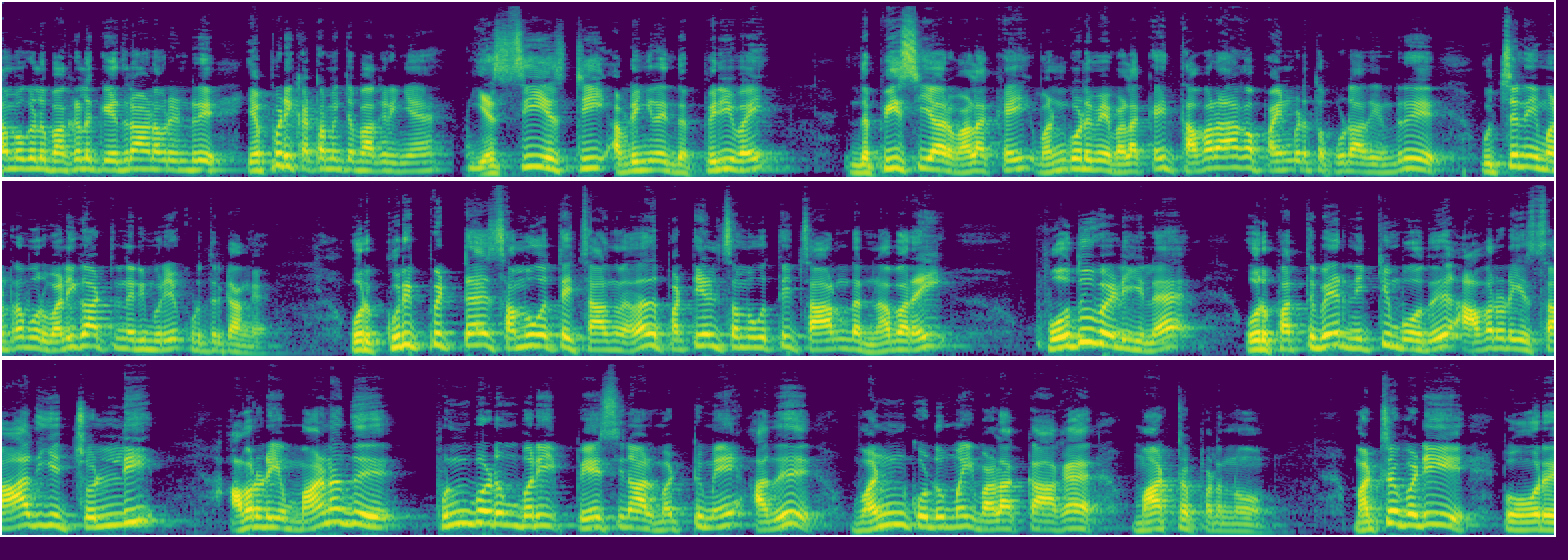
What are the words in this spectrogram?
சமூக மக்களுக்கு எதிரானவர் என்று எப்படி கட்டமைக்க பார்க்குறீங்க? எஸ்சி எஸ்டி அப்படிங்கிற இந்த பிரிவை இந்த பிசிஆர் வழக்கை வன்கொடுமை வழக்கை தவறாக பயன்படுத்தக்கூடாது என்று உச்சநீதிமன்றம் ஒரு வழிகாட்டு நெறிமுறையை கொடுத்துருக்காங்க. ஒரு குறிப்பிட்ட சமூகத்தை சார்ந்த அதாவது பட்டியல் சமூகத்தை சார்ந்த நபரை பொது வெளியில் ஒரு பத்து பேர் நிற்கும்போது அவருடைய சாதியை சொல்லி அவருடைய மனது புண்படும்படி பேசினால் மட்டுமே அது வன்கொடுமை வழக்காக மாற்றப்படணும். மற்றபடி இப்போ ஒரு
